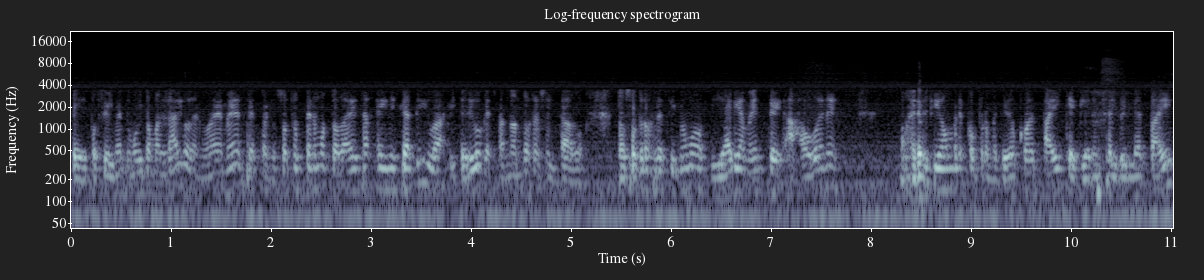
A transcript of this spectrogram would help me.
eh, posiblemente un poquito más largo, de nueve meses, pues nosotros tenemos todas esas iniciativas y te digo que están dando resultados. Nosotros recibimos diariamente a jóvenes, mujeres y hombres comprometidos con el país, que quieren servirle al país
